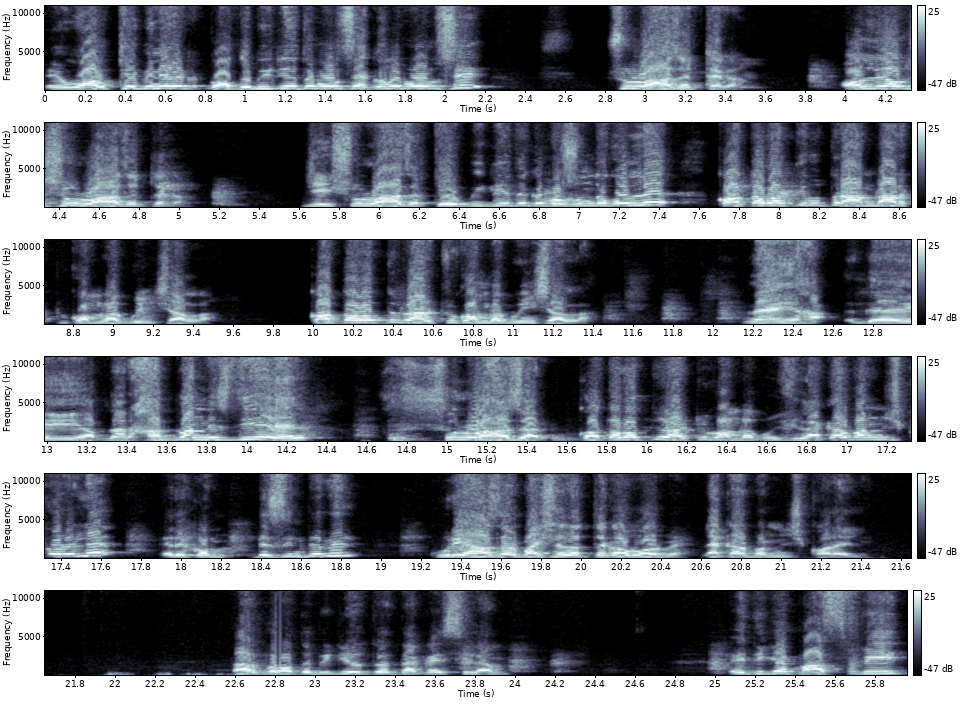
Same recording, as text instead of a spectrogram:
এই ওয়াল ক্যাবিনেট গত ভিডিওতে বলছি এখনও বলছি, ষোলো হাজার টাকা। অনলি অল ষোলো হাজার টাকা। জি, ষোলো হাজার। কেউ ভিডিও থেকে পছন্দ করলে কথাবার্তির উত্তর আমরা আর একটু কম লাগবে ইনশাল্লাহ কথাবার্তা আর একটু কম লাগবে ইনশাল্লাহ না আপনার হাত বার্নিশ দিয়ে ষোলো হাজার। কথাবার্তা একটু কম লাগবে লেখার বার্নিশ করাইলে এরকম ড্রেসিং টেবিল কুড়ি হাজার, বাইশ হাজার টাকা পড়বে লেখার বার্নিশ করাইলে। তারপর গত ভিডিওতে দেখাইছিলাম, এদিকে পাঁচ ফিট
